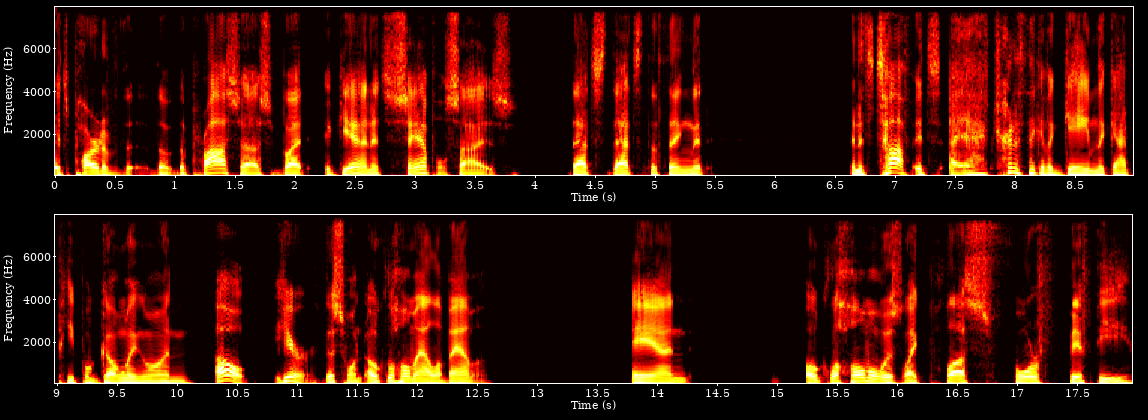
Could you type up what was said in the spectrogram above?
it's part of the, the the process. But again, it's sample size. That's that's the thing that, and it's tough. It's I, I'm trying to think of a game that got people going on. Oh, here, this one, Oklahoma, Alabama, and Oklahoma was like plus 450,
